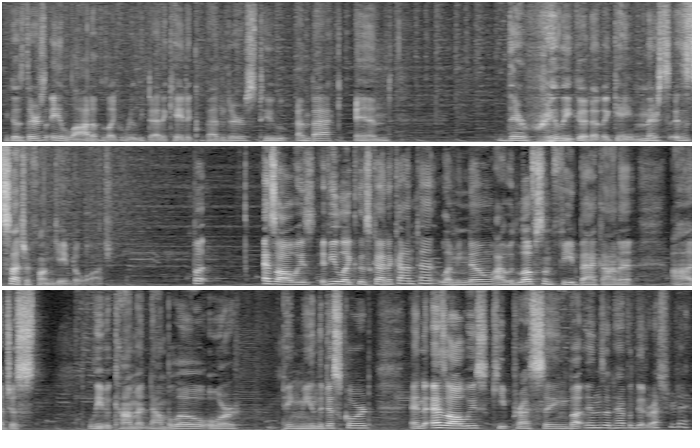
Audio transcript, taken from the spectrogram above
because there's a lot of like really dedicated competitors to MBAC and they're really good at the game and there's it's such a fun game to watch. But as always, if you like this kind of content, let me know. I would love some feedback on it. Uh, just leave a comment down below or ping me in the Discord. And as always, keep pressing buttons and have a good rest of your day.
